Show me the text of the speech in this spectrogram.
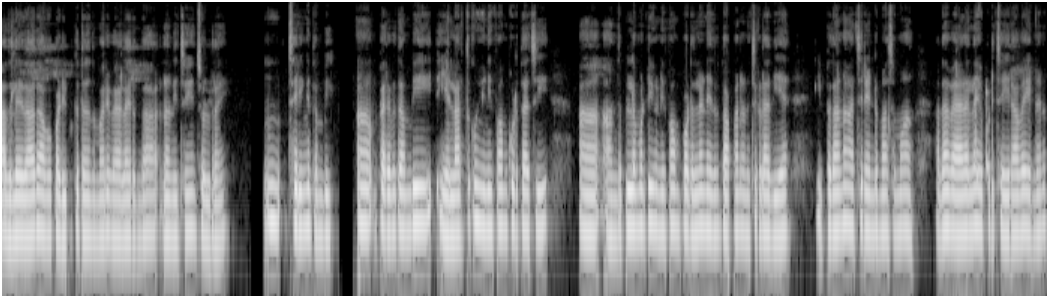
அதில் ஏதாவது அவள் படிப்புக்கு தகுந்த மாதிரி வேலை இருந்தால் நான் நிச்சயம் சொல்கிறேன் ம் சரிங்க தம்பி. ஆ பிறகு தம்பி எல்லாத்துக்கும் யூனிஃபார்ம் கொடுத்தாச்சு. அந்த பிள்ளை மட்டும் யூனிஃபார்ம் போடலைன்னு எதுவும் தப்பாக நினச்சிக்கிடாதிய இப்போ தானே ஆச்சு ரெண்டு மாதமாக அதான் வேலையெல்லாம் எப்படி செய்கிறாவே என்னன்னு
